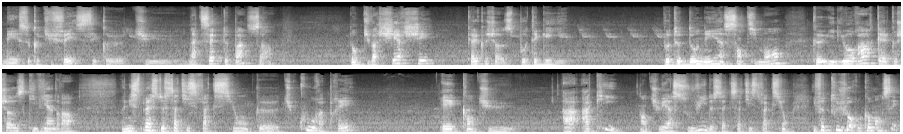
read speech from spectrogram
Mais ce que tu fais, c'est que tu n'acceptes pas ça. Donc tu vas chercher quelque chose pour t'égayer, pour te donner un sentiment qu'il y aura quelque chose qui viendra, une espèce de satisfaction que tu cours après, et quand tu as acquis, quand tu es assouvi de cette satisfaction, il faut toujours recommencer,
